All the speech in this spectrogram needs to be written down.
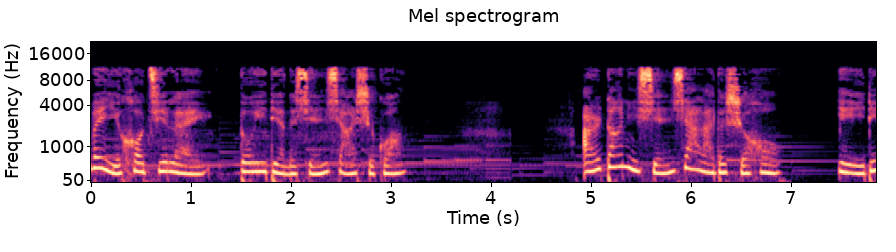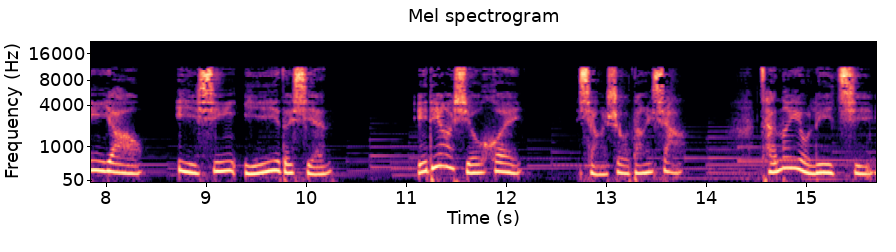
为以后积累多一点的闲暇时光。而当你闲下来的时候，也一定要一心一意的闲，一定要学会享受当下，才能有力气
